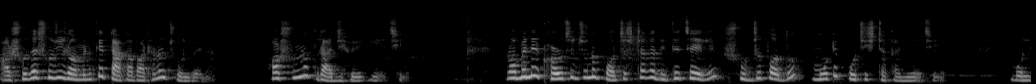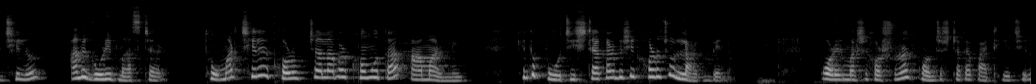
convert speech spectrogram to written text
আর সোজাসুজি রমেনকে টাকা পাঠানো চলবে না। হর্ষনাথ রাজি হয়ে গিয়েছিল। রমেনের খরচের জন্য পঞ্চাশ টাকা দিতে চাইলে সূর্যপদ মোটে পঁচিশ টাকা নিয়েছিল। বলছিল, আমি গরিব মাস্টার, তোমার ছেলের খরচ চালাবার ক্ষমতা আমার নেই, কিন্তু পঁচিশ টাকার বেশি খরচও লাগবে না। পরের মাসে হর্ষনাথ পঞ্চাশ টাকা পাঠিয়েছিল।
